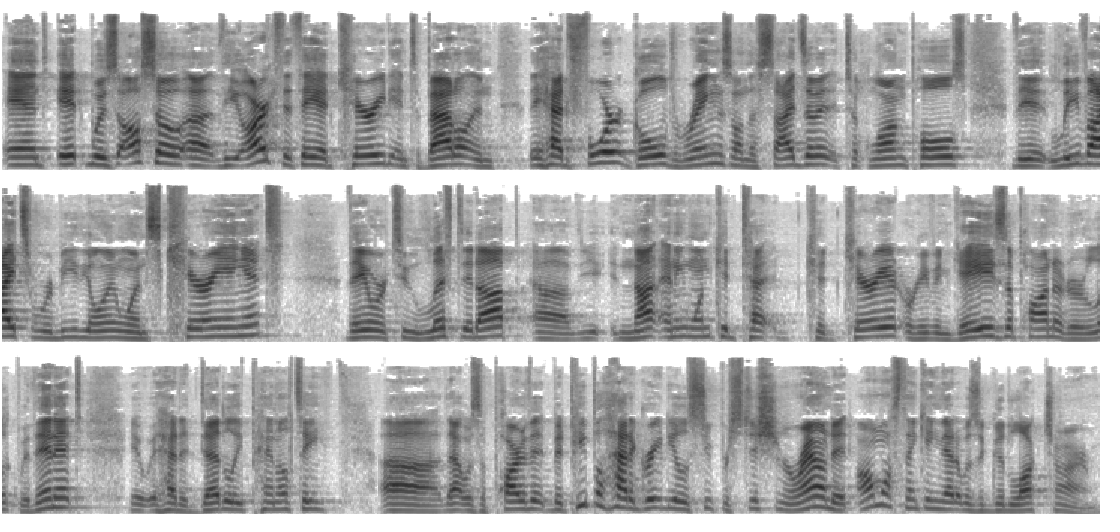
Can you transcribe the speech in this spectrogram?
And it was also uh, the ark that they had carried into battle, and they had four gold rings on the sides of it. It took long poles. The Levites would be the only ones carrying it. They were to lift it up. Uh, not anyone could, could carry it or even gaze upon it or look within it. It had a deadly penalty. Uh, that was a part of it. But people had a great deal of superstition around it, almost thinking that it was a good luck charm.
